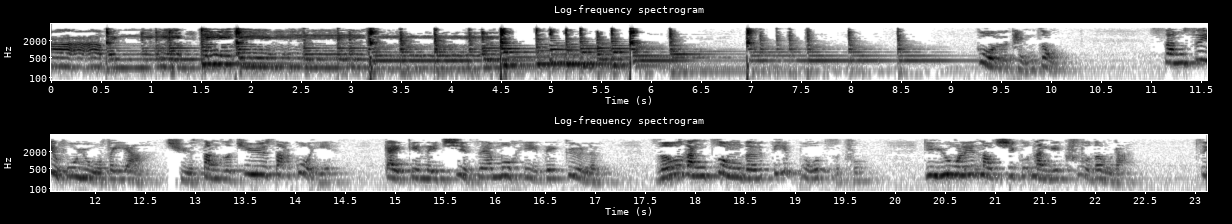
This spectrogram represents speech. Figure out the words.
他本。各位听众，上水夫岳飞呀，去上是朱砂过夜，该给你起这么黑的个人。肉上中头的不之苦，给原来闹起过那个苦头的，这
